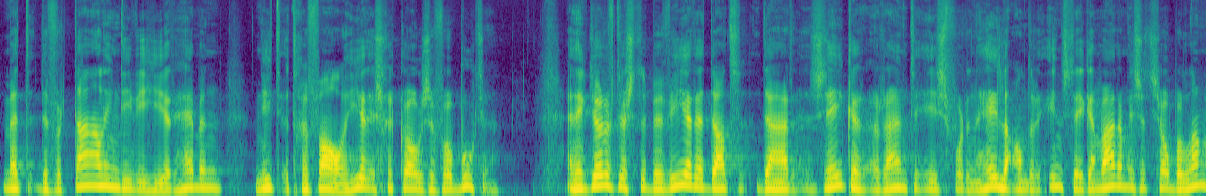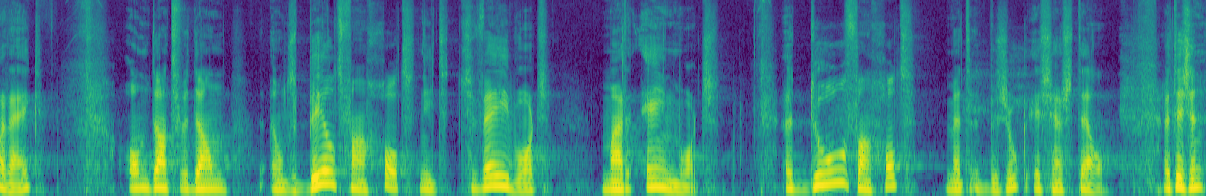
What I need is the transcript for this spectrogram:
met de vertaling die we hier hebben niet het geval. Hier is gekozen voor boete. En ik durf dus te beweren dat daar zeker ruimte is voor een hele andere insteek. En waarom is het zo belangrijk? Omdat we dan ons beeld van God niet twee wordt, maar één wordt. Het doel van God met het bezoek is herstel. Het is een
